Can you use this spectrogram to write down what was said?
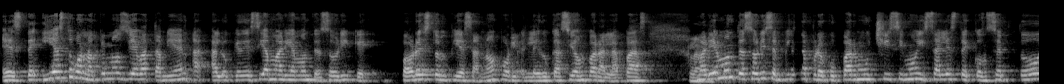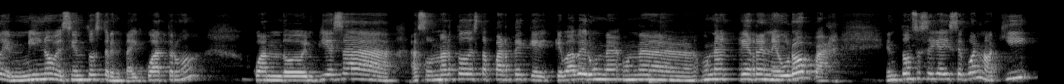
Este, y esto, bueno, ¿qué nos lleva también a, a lo que decía María Montessori, que por esto empieza, ¿no? Por la, la educación para la paz. Claro. María Montessori se empieza a preocupar muchísimo y sale este concepto en 1934, cuando empieza a sonar toda esta parte que, que va a haber una, una, una guerra en Europa. Entonces ella dice, bueno, aquí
